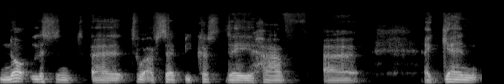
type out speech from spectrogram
not listened uh, to what I've said because they have uh, again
